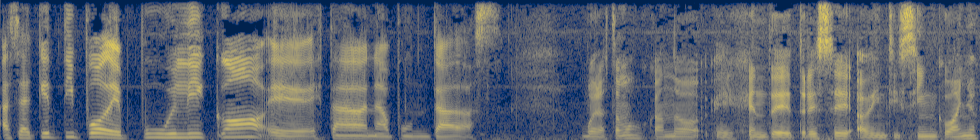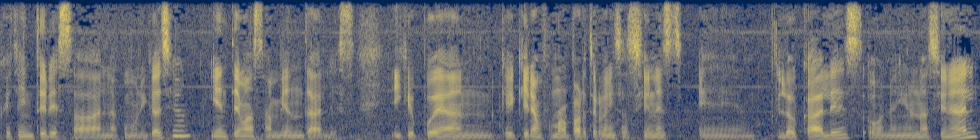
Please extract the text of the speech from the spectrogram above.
¿Hacia qué tipo de público eh, están apuntadas? Bueno, estamos buscando eh, gente de 13 a 25 años que esté interesada en la comunicación y en temas ambientales y que puedan, que quieran formar parte de organizaciones eh, locales o a nivel nacional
